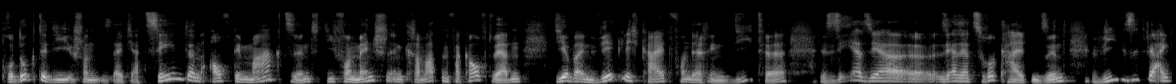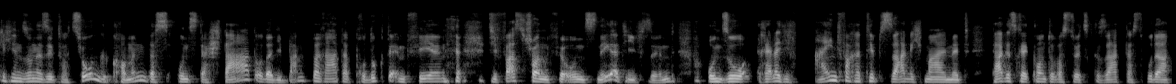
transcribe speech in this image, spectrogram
Produkte, die schon seit Jahrzehnten auf dem Markt sind, die von Menschen in Krawatten verkauft werden, die aber in Wirklichkeit von der Rendite sehr, sehr, sehr, sehr zurückhaltend sind. Wie sind wir eigentlich in so eine Situation gekommen, dass uns der Staat oder die Bankberater Produkte empfehlen, die fast schon für uns negativ sind und so relativ einfache Tipps, sage ich mal, mit Tagesgeldkonto, was du jetzt gesagt hast, oder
